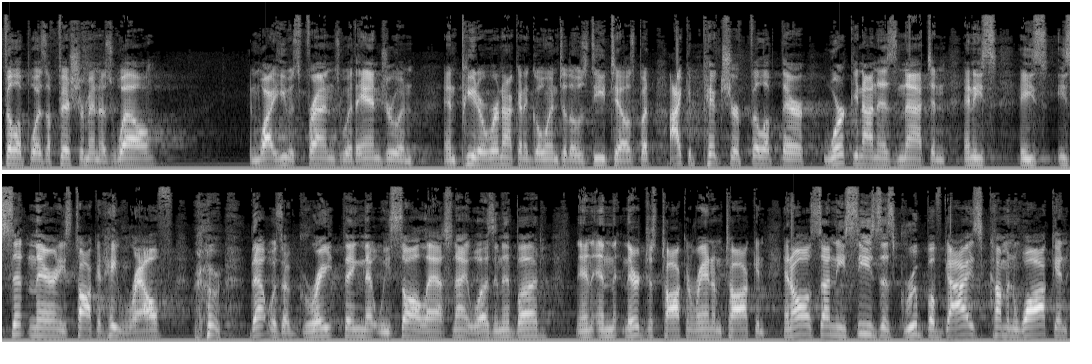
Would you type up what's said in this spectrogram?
Philip was a fisherman as well and why he was friends with Andrew and, and Peter. We're not going to go into those details, but I could picture Philip there working on his net and, and he's, he's, he's sitting there and he's talking, Hey, Ralph, that was a great thing that we saw last night, wasn't it, bud? And, and they're just talking, random talk. And, and all of a sudden he sees this group of guys come and walk and,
